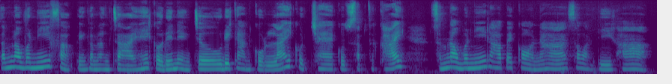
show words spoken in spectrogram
สำหรับวันนี้ฝากเป็นกำลังใจให้เกิดได้เองเจอด้วยการกดไลค์ กดแชร์ กด Subscribe สำหรับวันนี้ลาไปก่อนนะคะ สวัสดีค่ะ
